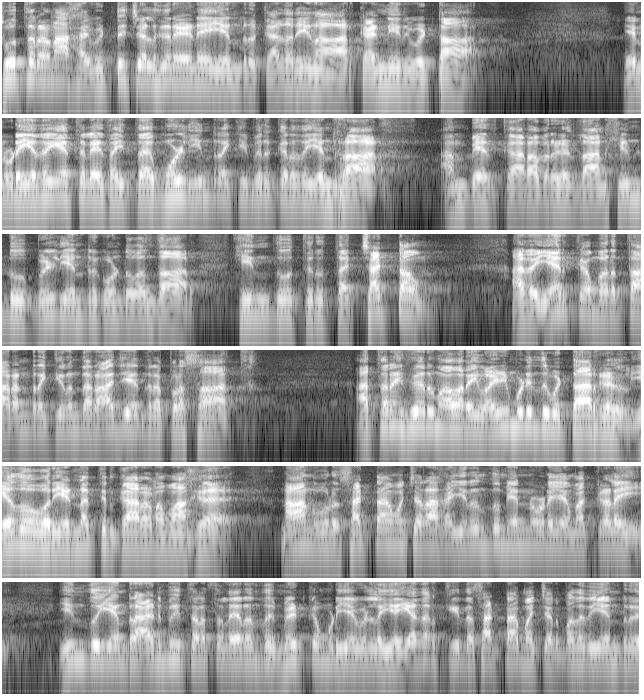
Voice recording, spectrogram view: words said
சூத்திரனாக விட்டு செல்கிறேனே என்று கதறினார் கண்ணீர் விட்டார். என்னுடைய இதயத்திலே தைத்த முள் இன்றைக்கும் இருக்கிறது என்றார். அம்பேத்கர் அவர்கள் தான் ஹிந்து பில் என்று கொண்டு வந்தார். ஹிந்து திருத்த சட்டம். அதை ஏற்க மறுத்தார் அன்றைக்கு இருந்த ராஜேந்திர பிரசாத். அத்தனை பேரும் அவரை வழிமுடிந்து விட்டார்கள். ஏதோ ஒரு எண்ணத்தின் காரணமாக. நான் ஒரு சட்ட அமைச்சராக இருந்தும் என்னுடைய மக்களை இந்து என்ற அடிமைத்தனத்திலிருந்து மீட்க முடியவில்லையே. எதற்கு இந்த சட்ட அமைச்சர் பதவி என்று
